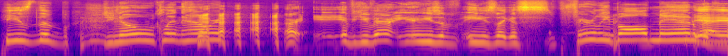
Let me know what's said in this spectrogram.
he's the. Do you know Clint Howard? All right, if you've ever, he's a he's like a fairly bald man with Yeah, yeah,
